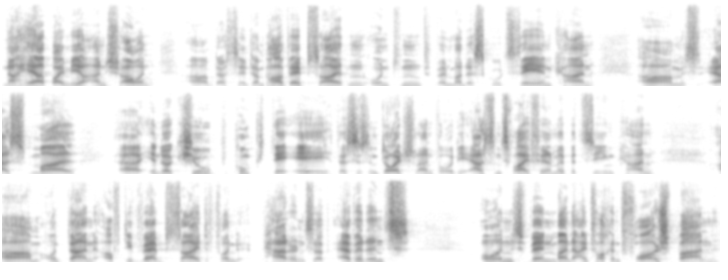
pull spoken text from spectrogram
nachher bei mir anschauen. Ähm, das sind ein paar Webseiten unten, wenn man das gut sehen kann. Ähm, erstmal äh, innercube.de, das ist in Deutschland, wo man die ersten zwei Filme beziehen kann. Ähm, und dann auf die Webseite von Patterns of Evidence. Und wenn man einfach einen Vorspann,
